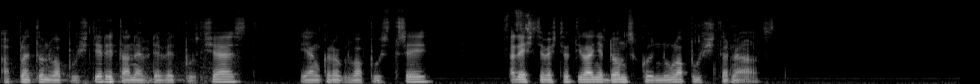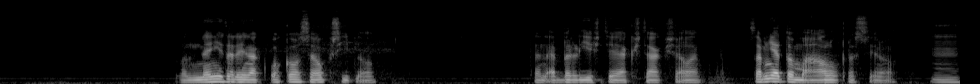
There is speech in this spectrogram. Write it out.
Appleton 2 plus 4, Tanev 9 plus 6, Jan Krok 2 plus 3, tady ještě ve čtvrtý léně Donsko 0 plus 14. No, není tady na o koho se opřít, no. Ten Eberly ještě jakž takž, ale za mě je to málo prostě, no. Hmm.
